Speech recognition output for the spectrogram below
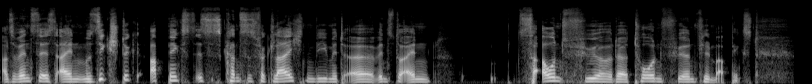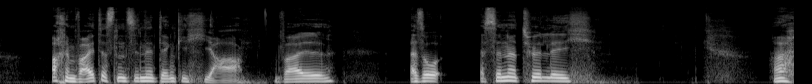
Also wenn du jetzt ein Musikstück abmixst, ist es, kannst du es vergleichen wie mit, äh, wenn du einen Sound für oder Ton für einen Film abmixst. Ach, im weitesten Sinne denke ich ja, weil, also es sind natürlich, ach,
